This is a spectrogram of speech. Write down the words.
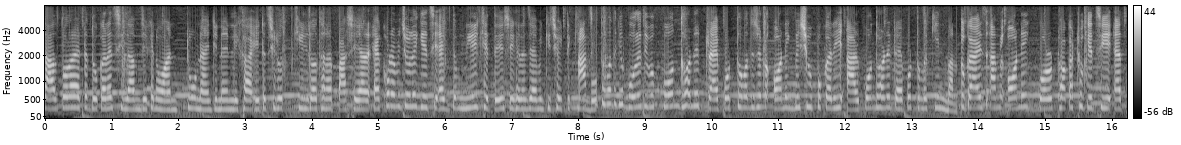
তালতলার একটা দোকানে ছিলাম যেখানে ওয়ান টু নাইনটি নাইন লেখা এটা ছিল খিলগাঁও থানার পাশে। আর এখন আমি চলে গিয়েছি একদম নীল খেতে সেখানে যে আমি কিছু একটা কিনবো। আজকে তোমাদেরকে বলে দিব কোন ধরনের ট্রাইপড তোমাদের জন্য অনেক বেশি উপকারী আর কোন ধরনের ট্রাইপড তোমরা কিনবা তো গাইজ আমি অনেক বড় ঠকা ঠুকেছি এত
